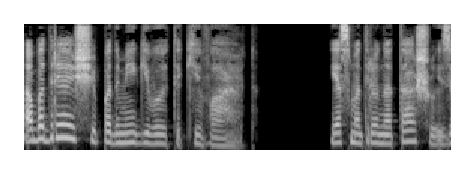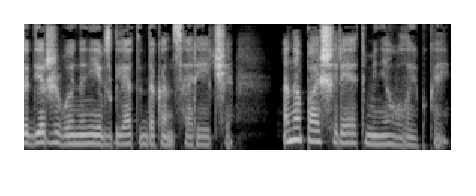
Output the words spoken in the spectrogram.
ободряюще подмигивают и кивают. Я смотрю на Ташу и задерживаю на ней взгляд до конца речи — она поощряет меня улыбкой.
